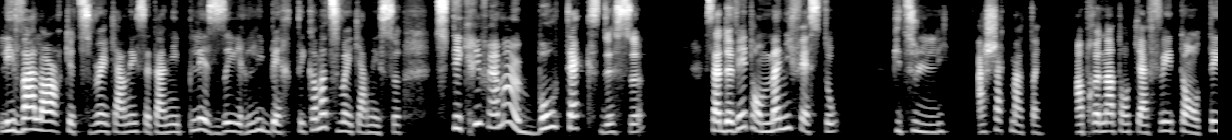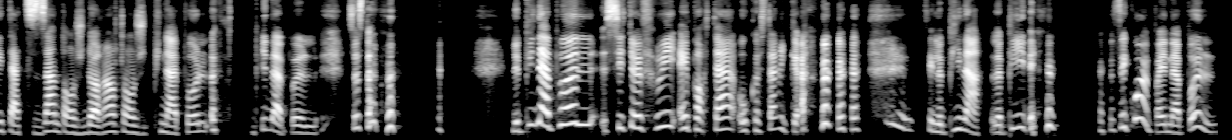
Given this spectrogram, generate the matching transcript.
Les valeurs que tu veux incarner cette année, plaisir, liberté, comment tu vas incarner ça? Tu t'écris vraiment un beau texte de ça. Ça devient ton manifesto, puis tu le lis à chaque matin en prenant ton café, ton thé, ta tisane, ton jus d'orange, ton jus de pineapple. Le pineapple, c'est un fruit important au Costa Rica. c'est le pina. Le c'est quoi un pineapple?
